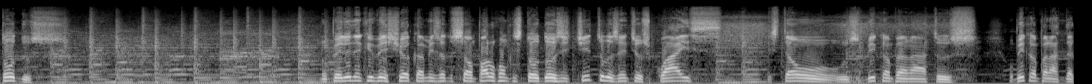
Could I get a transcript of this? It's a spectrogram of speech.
todos. No período em que vestiu a camisa do São Paulo, conquistou 12 títulos, entre os quais estão os bicampeonatos, o bicampeonato da,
